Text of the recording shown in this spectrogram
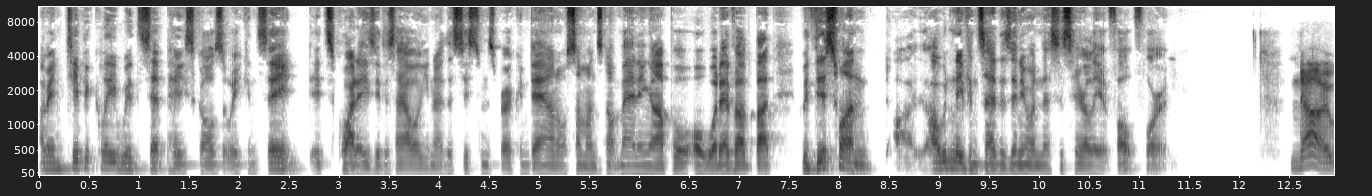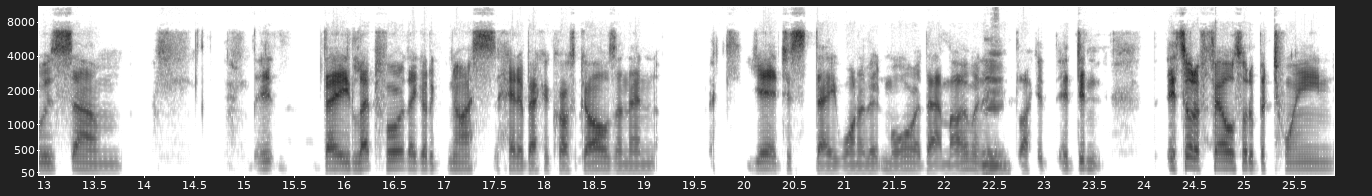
I mean, typically with set piece goals that we concede, it's quite easy to say, oh, you know, the system's broken down or someone's not manning up or, or whatever. But with this one, I, I wouldn't even say there's anyone necessarily at fault for it. no it was um it they leapt for it they got a nice header back across goals and then yeah just they wanted it more at that moment. And like it, it didn't it sort of fell sort of between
